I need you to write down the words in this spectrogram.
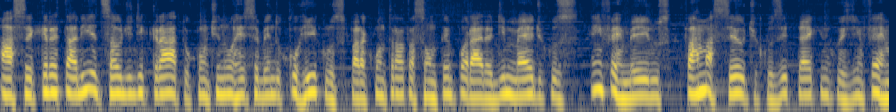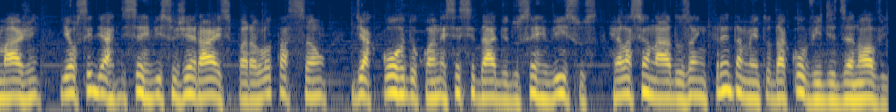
A Secretaria de Saúde de Crato continua recebendo currículos para contratação temporária de médicos, enfermeiros, farmacêuticos e técnicos de enfermagem e auxiliar de serviços gerais para lotação de acordo com a necessidade dos serviços relacionados ao enfrentamento da Covid-19.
